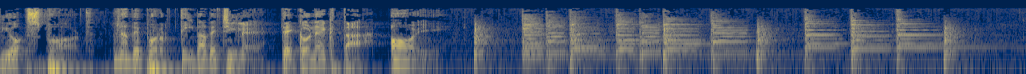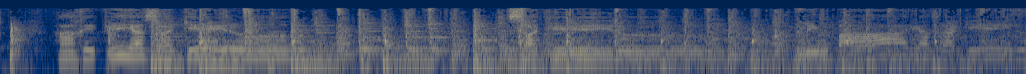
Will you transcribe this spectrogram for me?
Radio Sport, la deportiva de Chile, te conecta hoy. Arrepia, zagueiro, zagueiro, limpa área, zagueiro.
